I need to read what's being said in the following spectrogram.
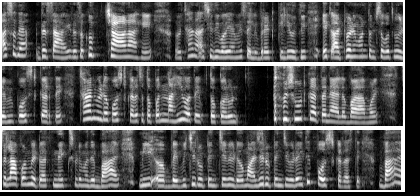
असं द्या. जसं आहे तसं खूप छान आहे. छान अशी दिवाळी आम्ही सेलिब्रेट केली होती. एक आठवणी म्हणून तुमच्यासोबत व्हिडिओ मी पोस्ट करते. छान व्हिडिओ पोस्ट करायचा होता पण नाही होते तो करून. शूट करता नाही आलं बाळामुळे. चला आपण भेटूयात नेक्स्ट व्हिडिओमध्ये बाय मी बेबीची रुटीनचे व्हिडिओ माझे रुटीनचे व्हिडिओ इथे पोस्ट करत असते. बाय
